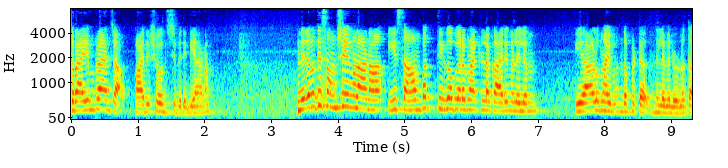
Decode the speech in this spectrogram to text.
ക്രൈംബ്രാഞ്ച് പരിശോധിച്ചു വരികയാണ്. നിരവധി സംശയങ്ങളാണ് ഈ സാമ്പത്തികപരമായിട്ടുള്ള കാര്യങ്ങളിലും ഇയാളുമായി ബന്ധപ്പെട്ട് നിലവിലുള്ളത്.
